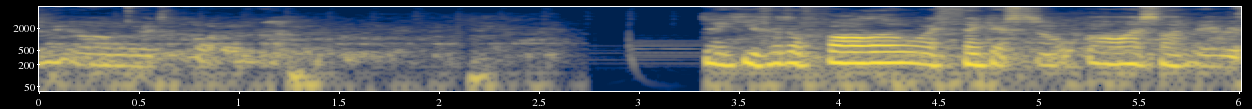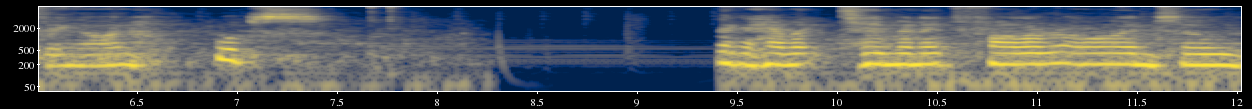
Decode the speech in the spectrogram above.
be all the way to the bottom. Thank you for the follow. I think I still, oh, I still have everything on. Whoops. I think I have like 10 minute follower on, so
